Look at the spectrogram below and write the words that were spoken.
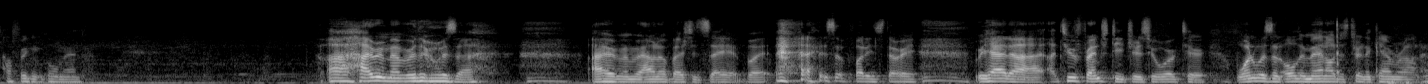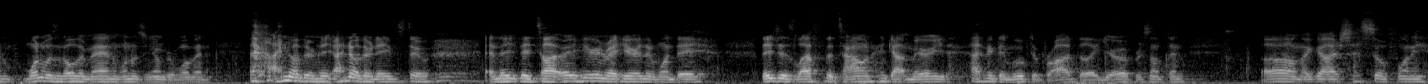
how freaking cool, man. Uh, I remember there was a, I remember, I don't know if I should say it, but it's a funny story. We had uh, two French teachers who worked here. One was an older man, I'll just turn the camera on. And one was an older man, one was a younger woman. I know their I know their names too. And they, they taught right here and right here. And then one day they just left the town and got married. I think they moved abroad to like Europe or something. Oh my gosh, that's so funny.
